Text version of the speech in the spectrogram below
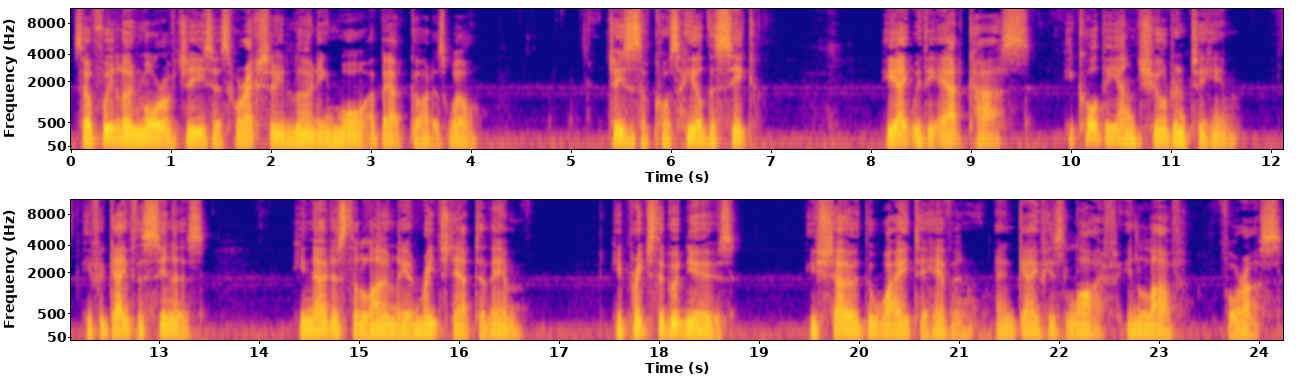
So if we learn more of Jesus, we're actually learning more about God as well. Jesus, of course, healed the sick he ate with the outcasts. He called the young children to him. He forgave the sinners. He noticed the lonely and reached out to them. He preached the good news. He showed the way to heaven and gave his life in love for us.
